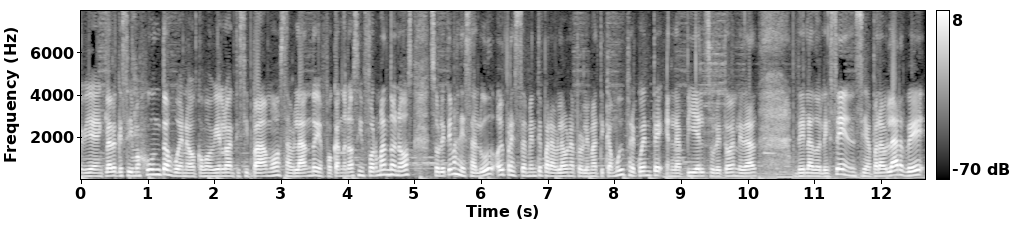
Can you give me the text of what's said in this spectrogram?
Muy bien, claro que seguimos juntos. Bueno, como bien lo anticipábamos, hablando y enfocándonos, informándonos sobre temas de salud. Hoy precisamente para hablar una problemática muy frecuente en la piel, sobre todo en la edad de la adolescencia, para hablar de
